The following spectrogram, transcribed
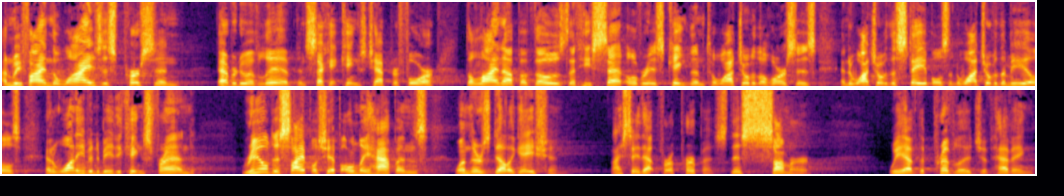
And we find the wisest person ever to have lived in 2 Kings chapter 4, the lineup of those that he set over his kingdom to watch over the horses and to watch over the stables and to watch over the meals and one even to be the king's friend. Real discipleship only happens when there's delegation. I say that for a purpose. This summer, we have the privilege of having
